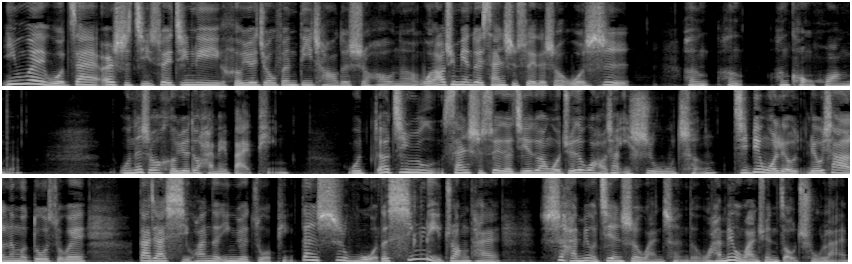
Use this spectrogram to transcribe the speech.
因为我在二十几岁经历合约纠纷低潮的时候呢，我要去面对三十岁的时候，我是很很很恐慌的。我那时候合约都还没摆平，我要进入三十岁的阶段，我觉得我好像一事无成。即便我留留下了那么多所谓大家喜欢的音乐作品，但是我的心理状态是还没有建设完成的，我还没有完全走出来。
